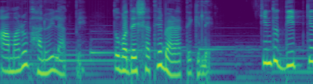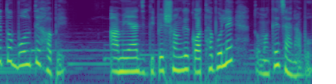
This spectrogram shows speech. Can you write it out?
আমারও ভালোই লাগবে তোমাদের সাথে বেড়াতে গেলে। কিন্তু দীপকে তো বলতে হবে। আমি আজ দীপের সঙ্গে কথা বলে তোমাকে জানাব।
